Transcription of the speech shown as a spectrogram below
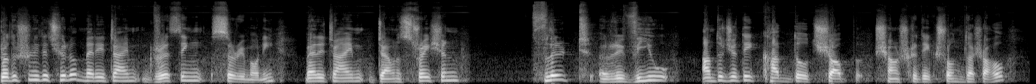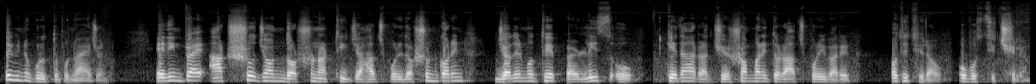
প্রদর্শনীতে ছিল maritime gracing ceremony, maritime demonstration, fleet review, আন্তর্জাতিক খাদ্য উৎসব, সাংস্কৃতিক সন্ধ্যা সহ বিভিন্ন গুরুত্বপূর্ণ আয়োজন। এদিন প্রায় আটশো জন দর্শনার্থী জাহাজ পরিদর্শন করেন, যাদের মধ্যে পার্লিস ও কেদার রাজ্যের সম্মানিত রাজ পরিবারের অতিথিরাও উপস্থিত ছিলেন।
